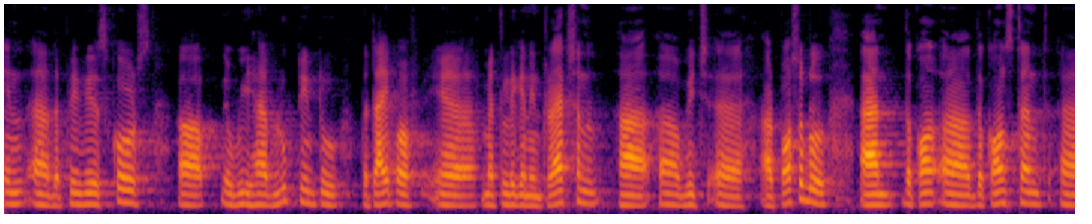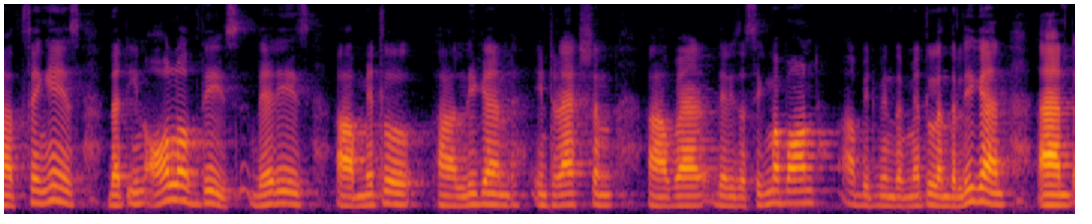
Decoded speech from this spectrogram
in uh, the previous course uh, we have looked into the type of uh, metal ligand interaction uh, which are possible and the, con the constant thing is that in all of these there is a metal ligand interaction where there is a sigma bond between the metal and the ligand and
